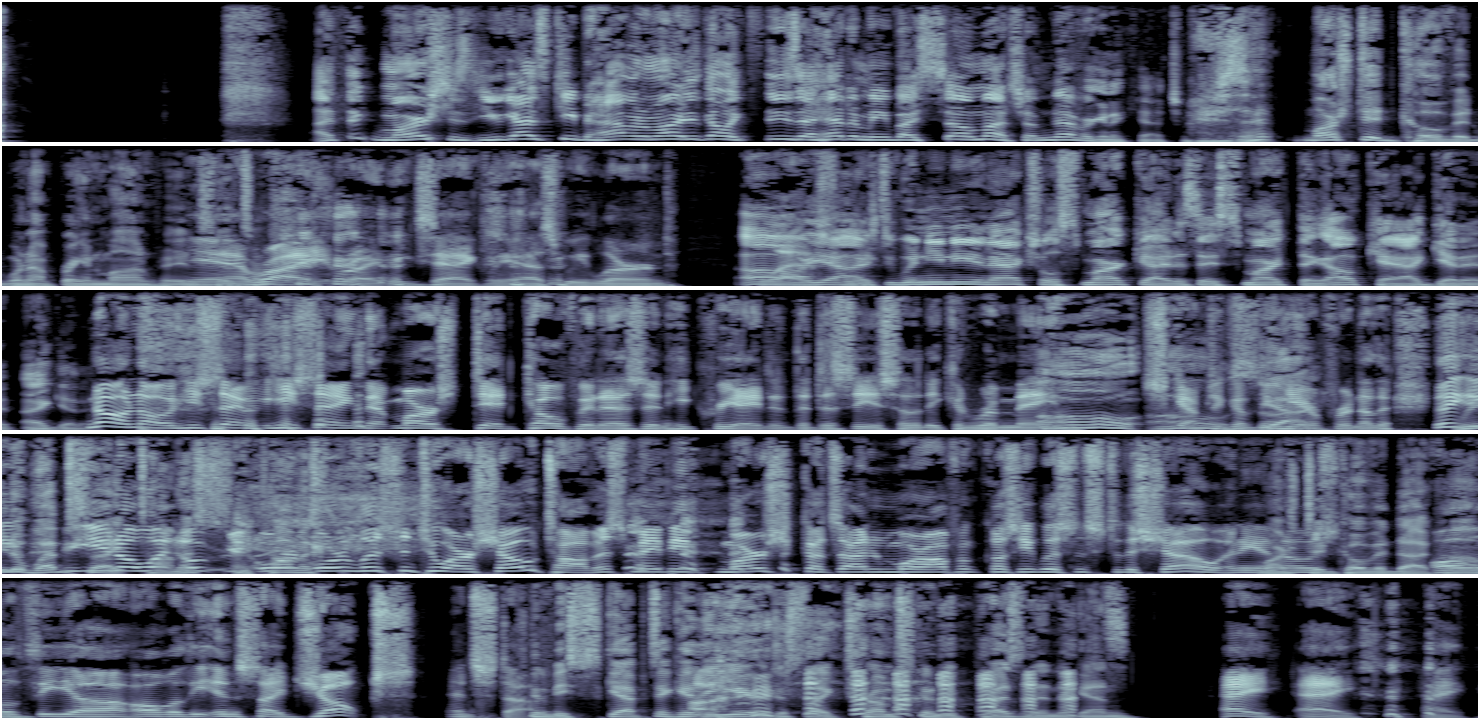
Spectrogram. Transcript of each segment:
I think Marsh is. You guys keep having him on. He's got like he's ahead of me by so much. I'm never gonna catch him. Marsh did COVID. We're not bringing him on. It's- yeah, it's- right, right, exactly. As we learned. Oh yeah, week. when you need an actual smart guy to say smart thing. Okay, I get it. I get it. No, no, he's saying he's saying that Marsh did COVID, as in he created the disease so that he could remain Oh, skeptic oh, of the sorry. year for another. Read you, a website, You know what? Thomas. Or, or, or listen to our show, Thomas. Maybe Marsh gets on more often because he listens to the show and he knows MarshDidCovid.com. all of the uh, all of the inside jokes and stuff. Going to be skeptic of the year, just like Trump's going to be president again. Hey, hey, hey.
